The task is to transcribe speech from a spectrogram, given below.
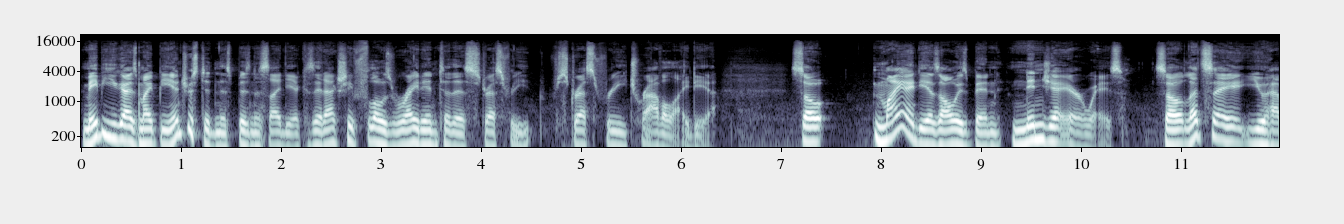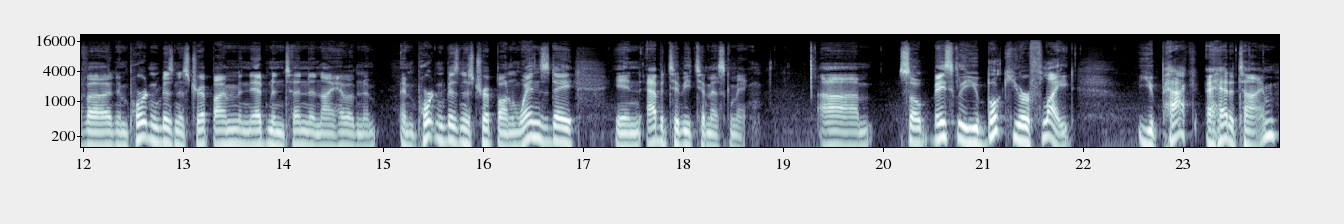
maybe you guys might be interested in this business idea because it actually flows right into this stress free stress free travel idea. So my idea has always been Ninja Airways. So let's say you have an important business trip. I'm in Edmonton and I have an important business trip on Wednesday in Abitibi, Temiskaming. Um, so basically, you book your flight, you pack ahead of time,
